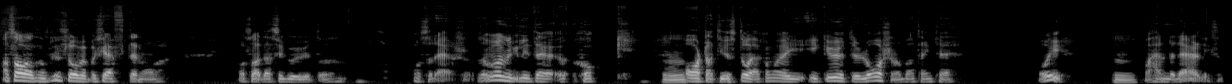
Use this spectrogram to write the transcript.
han sa att han skulle slå mig på käften och, och sa att jag skulle gå ut och, och sådär. Så, så det var lite chockartat Mm. just då. Jag ihåg, jag gick ut ur logen och bara tänkte oj, Mm. vad hände där liksom?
